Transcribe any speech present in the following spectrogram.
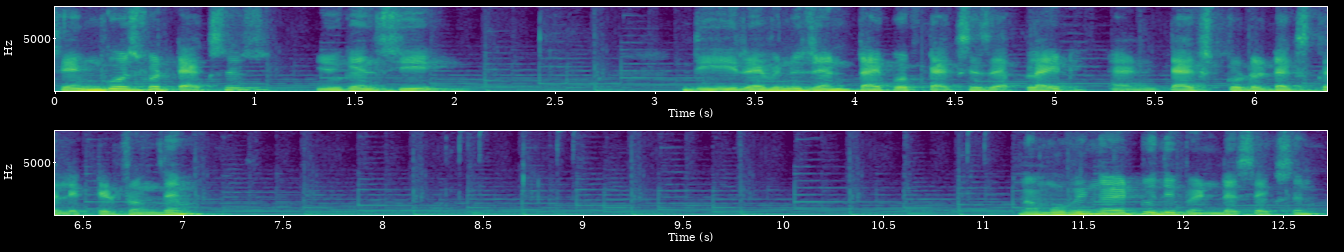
same goes for taxes. You can see the revenues and type of taxes applied and tax total tax collected from them. Now moving ahead to the vendor section.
